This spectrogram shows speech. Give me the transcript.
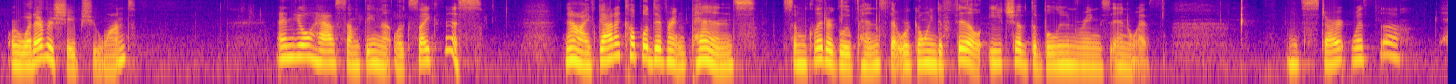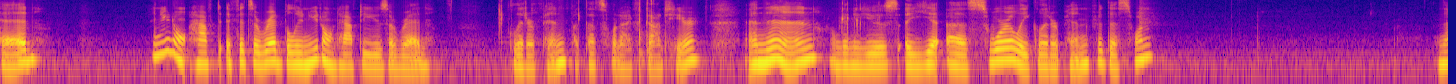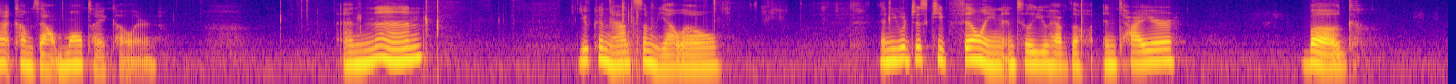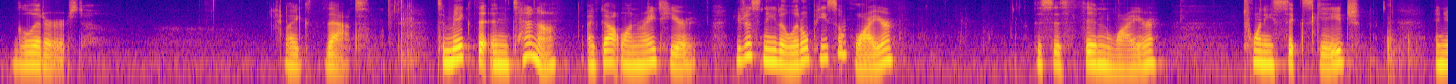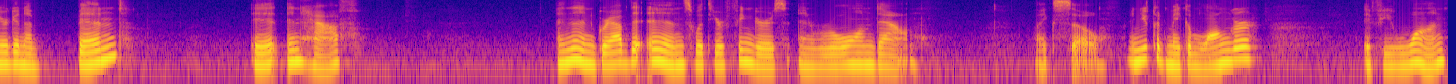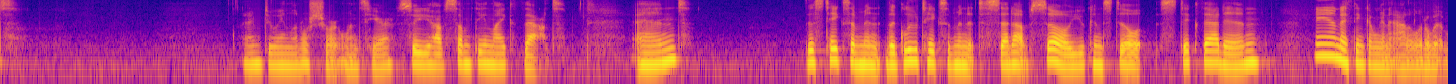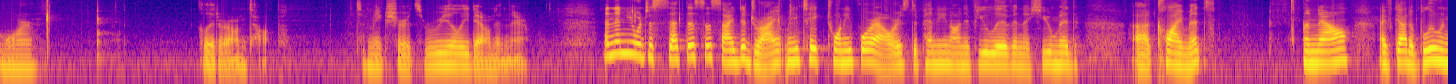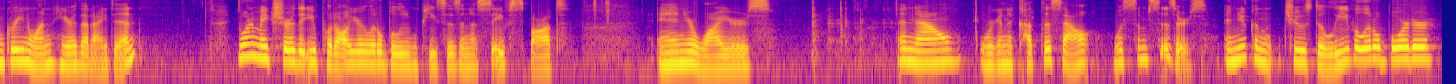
or whatever shapes you want. And you'll have something that looks like this. Now I've got a couple different pens, some glitter glue pens that we're going to fill each of the balloon rings in with. Let's start with the head. And you don't have to, if it's a red balloon, you don't have to use a red glitter pin, but that's what I've got here. And then I'm going to use a, a swirly glitter pin for this one. And that comes out multicolored. And then you can add some yellow. And you would just keep filling until you have the entire bug glitters like that. To make the antenna, I've got one right here. You just need a little piece of wire. This is thin wire, 26 gauge. And you're gonna bend it in half and then grab the ends with your fingers and roll them down like so. And you could make them longer if you want. I'm doing little short ones here. So you have something like that. And this takes a minute, the glue takes a minute to set up, so you can still stick that in. And I think I'm gonna add a little bit more glitter on top to make sure it's really down in there. And then you would just set this aside to dry. It may take 24 hours depending on if you live in a humid uh, climate. And now I've got a blue and green one here that I did. You want to make sure that you put all your little balloon pieces in a safe spot and your wires. And now we're going to cut this out with some scissors. And you can choose to leave a little border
